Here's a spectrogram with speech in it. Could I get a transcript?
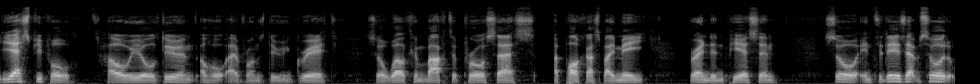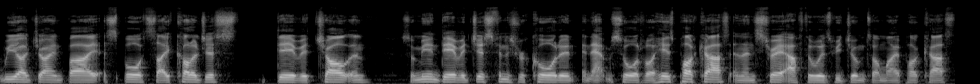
Yes, people, how are we all doing? I hope everyone's doing great. So, welcome back to Process, a podcast by me, Brendan Pearson. So, in today's episode, we are joined by a sports psychologist, David Charlton. So, me and David just finished recording an episode for his podcast, and then straight afterwards, we jumped on my podcast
